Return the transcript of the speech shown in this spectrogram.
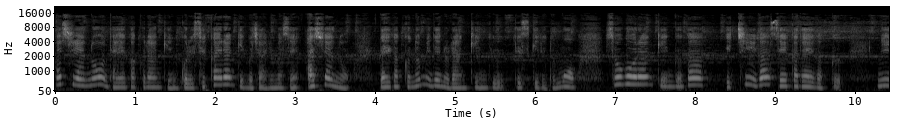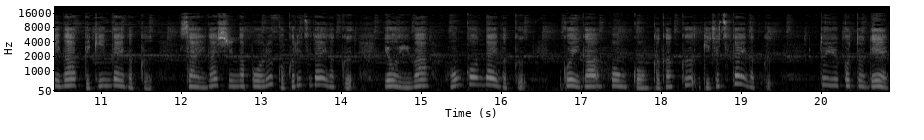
アジアの大学ランキングこれ世界ランキングじゃありません。アジアの大学のみでのランキングですけれども総合ランキングが1位が清華大学2位が北京大学3位がシンガポール国立大学4位は香港大学5位が香港科学技術大学ということで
